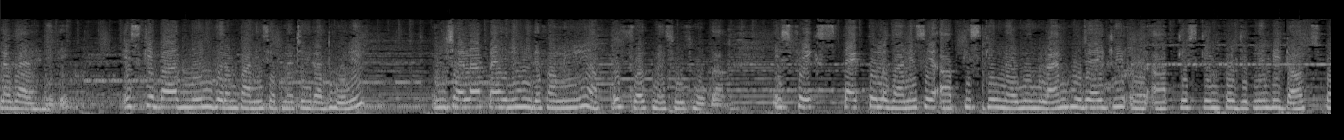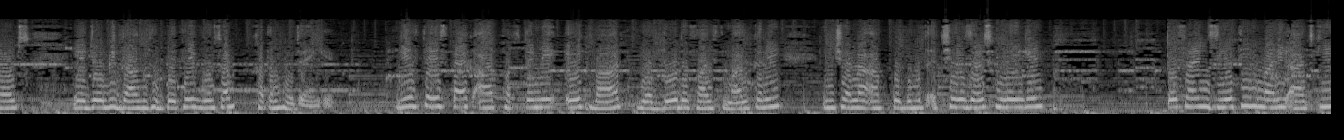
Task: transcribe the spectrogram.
लगा रहने दें। इसके बाद नीम गर्म पानी से अपना चेहरा धो लें। इंशाल्लाह पहली ही दफ़ा में ही आपको फ़र्क महसूस होगा। इस फेक्स पैक को लगाने से आपकी स्किन नरम मुलायम हो जाएगी और आपकी स्किन पर जितने भी डार्क स्पॉट्स या जो भी दाग धब्बे थे, वो सब खत्म हो जाएँगे। ये फेस पैक आप हफ़्ते में एक बार या दो दफ़ा इस्तेमाल करें। इंशाल्लाह आपको बहुत अच्छे रिज़ल्ट मिलेंगे। तो फ्रेंड्स ये थी हमारी आज की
